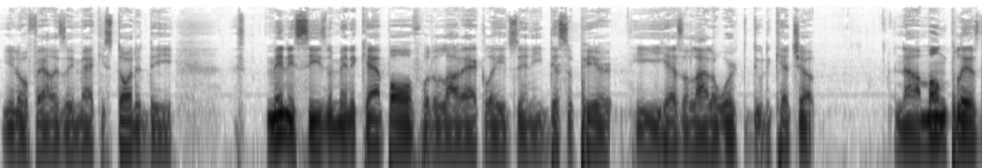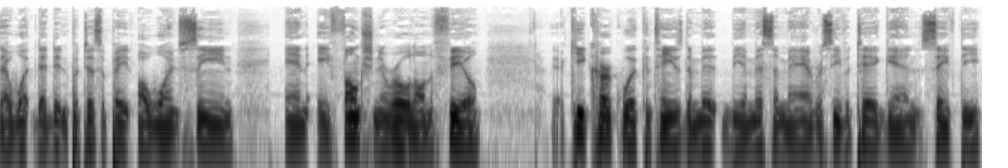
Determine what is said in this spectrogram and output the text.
you know, for Alize Mack. He started the mini season, mini camp off with a lot of accolades, then he disappeared. He has a lot of work to do to catch up. Now, among players that what that didn't participate or weren't seen in a functioning role on the field, uh, Keith Kirkwood continues to be a missing man. Receiver Ted Ginn, safety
